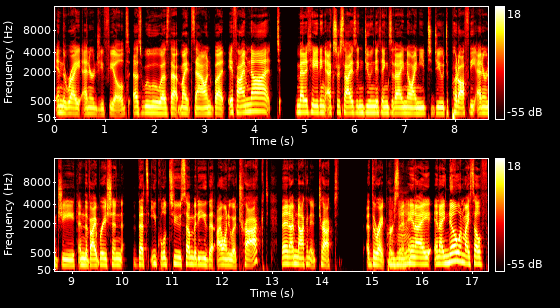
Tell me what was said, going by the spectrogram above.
in the right energy field, as woo woo as that might sound. But if I'm not meditating, exercising, doing the things that I know I need to do to put off the energy and the vibration that's equal to somebody that I want to attract, then I'm not going to attract the right person. Mhm. And I and I know in myself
